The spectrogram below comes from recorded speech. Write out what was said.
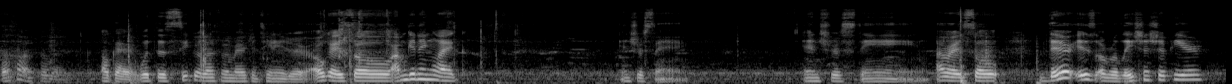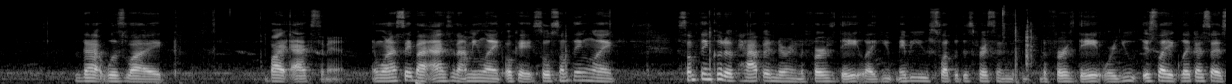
That's how i feel like. Okay with the secret life of american teenager. Okay so i'm getting like interesting. Interesting. All right so there is a relationship here that was like by accident and when I say by accident, I mean like, okay, so something like something could have happened during the first date. Like you, maybe you slept with this person the first date where you, it's like, like I said,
